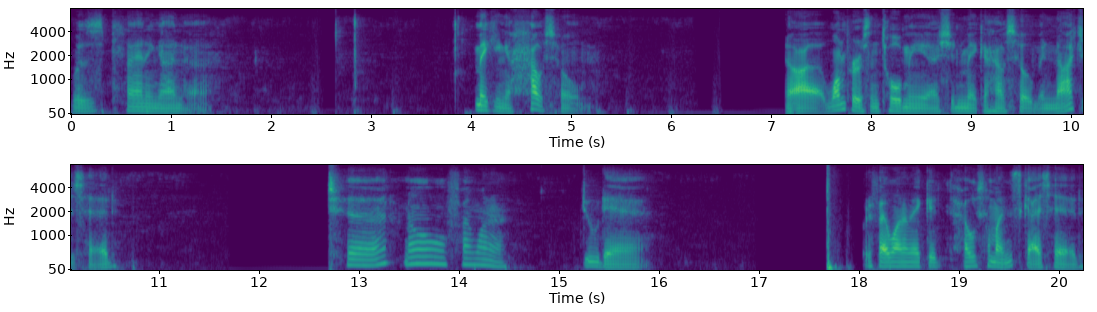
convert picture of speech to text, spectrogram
was planning on, uh... Making a house home. Uh, one person told me I should make a house home in Notch's head. I don't know if I want to do that. What if I want to make a house home on this guy's head?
